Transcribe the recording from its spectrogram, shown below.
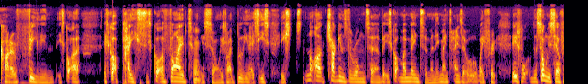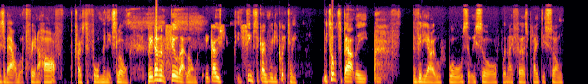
kind of feeling. It's got a it's got a pace. It's got a vibe to it. This song. It's like boo- you know, it's it's, it's not uh, chugging's the wrong term, but it's got momentum and it maintains it all the way through. It's what the song itself is about. What three and a half, close to four minutes long, but it doesn't feel that long. It goes. It seems to go really quickly. We talked about the the video walls that we saw when they first played this song,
